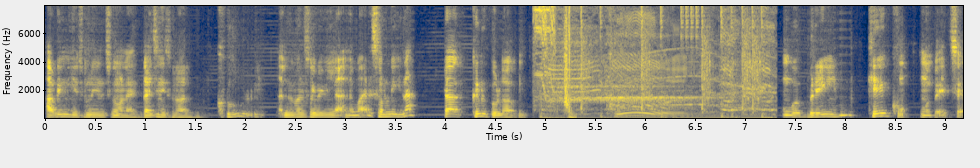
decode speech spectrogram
அப்படின்னு நீங்கள் சொன்னீங்கன்னு வச்சுக்கோங்களேன். ரஜினி சொல்லுவாங்க கூல் அந்த மாதிரி சொல்லுவீங்களா அந்த மாதிரி சொன்னீங்கன்னா டக்குன்னு கூல் ஆகும். உங்கள் பிரெயின் கேட்கும் உங்கள் பேச்சை.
